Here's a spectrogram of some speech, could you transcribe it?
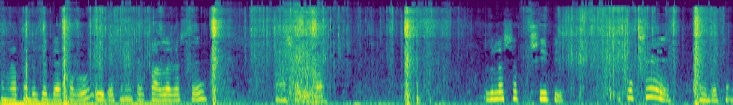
আমরা আপনাদেরকে দেখাবো। এই দেখেন, এটার কালার আছে। মাশাল্লাহ এগুলো সব থ্রি পিস ঠিক আছে? এই দেখেন।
